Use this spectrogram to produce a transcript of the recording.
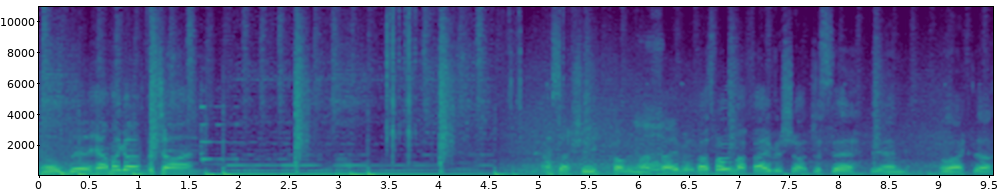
Well, the- how am I going for time? That's actually probably my favourite. That's probably my favourite shot just there at the end. I like that.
